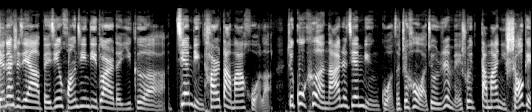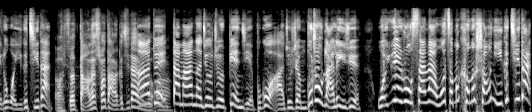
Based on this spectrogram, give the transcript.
前段时间啊，北京黄金地段的一个煎饼摊大妈火了。这顾客拿着煎饼果子之后啊，就认为说：“大妈，你少给了我一个鸡蛋啊！”这打了少打了个鸡蛋啊！对，大妈呢就就辩解不过啊，就忍不住来了一句：“我月入三万，我怎么可能少你一个鸡蛋？”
